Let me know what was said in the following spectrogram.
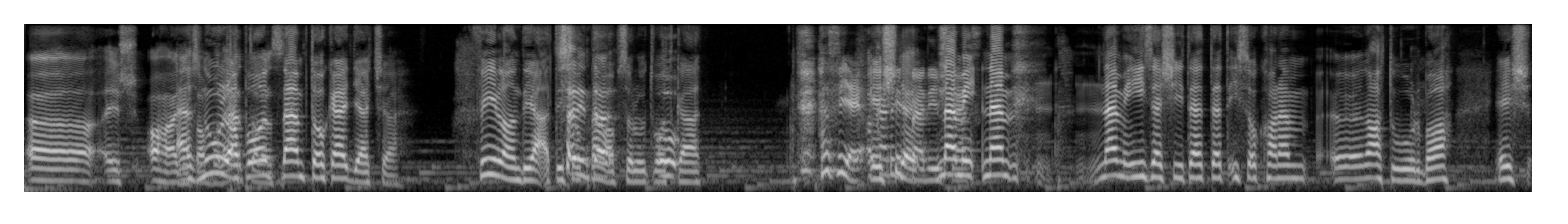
uh, és ahányat Ez nulla pont, az- nem tudok egyet se. Finlandiát iszok, Szerintem- nem abszolút vodkát. Hát figyelj, akár És tippelni is nem, í- nem, nem ízesítettet iszok, hanem ö, naturba, és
